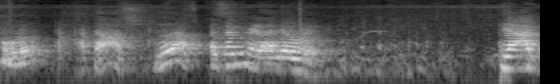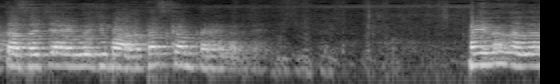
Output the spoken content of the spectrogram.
पुढं आता असलं आश्वासन मिळाल्यावर ते आठ तासाच्या ऐवजी बारा तास काम करायला लागले महिना झाला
